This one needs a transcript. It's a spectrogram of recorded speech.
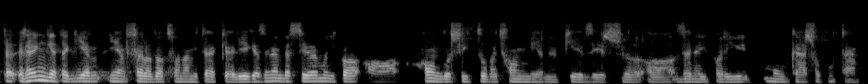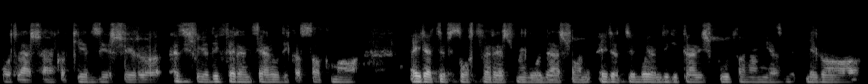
tehát rengeteg ilyen, ilyen feladat van, amit el kell végezni, nem beszélve mondjuk a, a hangosító vagy hangmérnök képzésről, a zeneipari munkások utánpótlásának a képzéséről. Ez is ugye differenciálódik a szakma, egyre több szoftveres megoldás van, egyre több olyan digitális pult van, amihez még a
